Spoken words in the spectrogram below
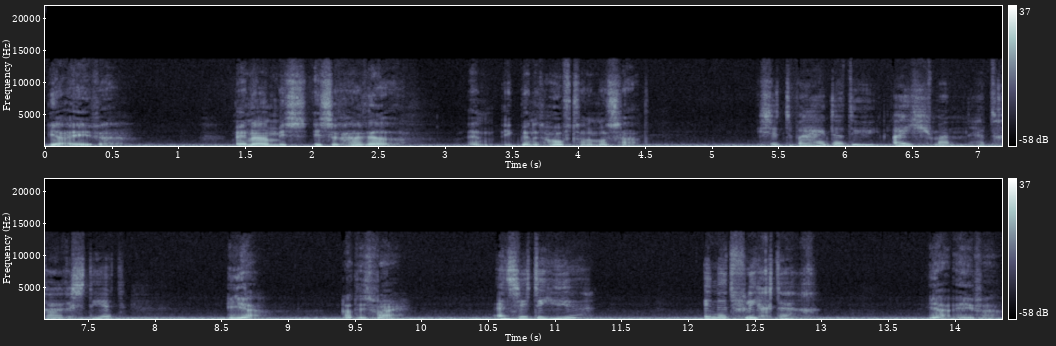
Ja, Eva. Mijn naam is Isser Harel. En ik ben het hoofd van de Mossad. Is het waar dat u Eichmann hebt gearresteerd? Ja, dat is waar. En zit hij hier? In het vliegtuig? Ja, Eva.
